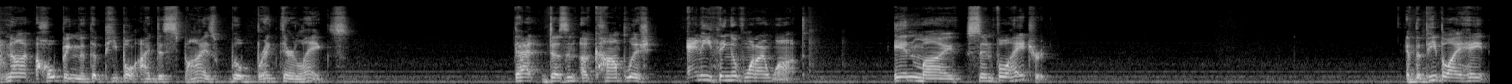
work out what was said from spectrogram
I'm not hoping that the people I despise will break their legs. That doesn't accomplish anything of what I want in my sinful hatred. If the people I hate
